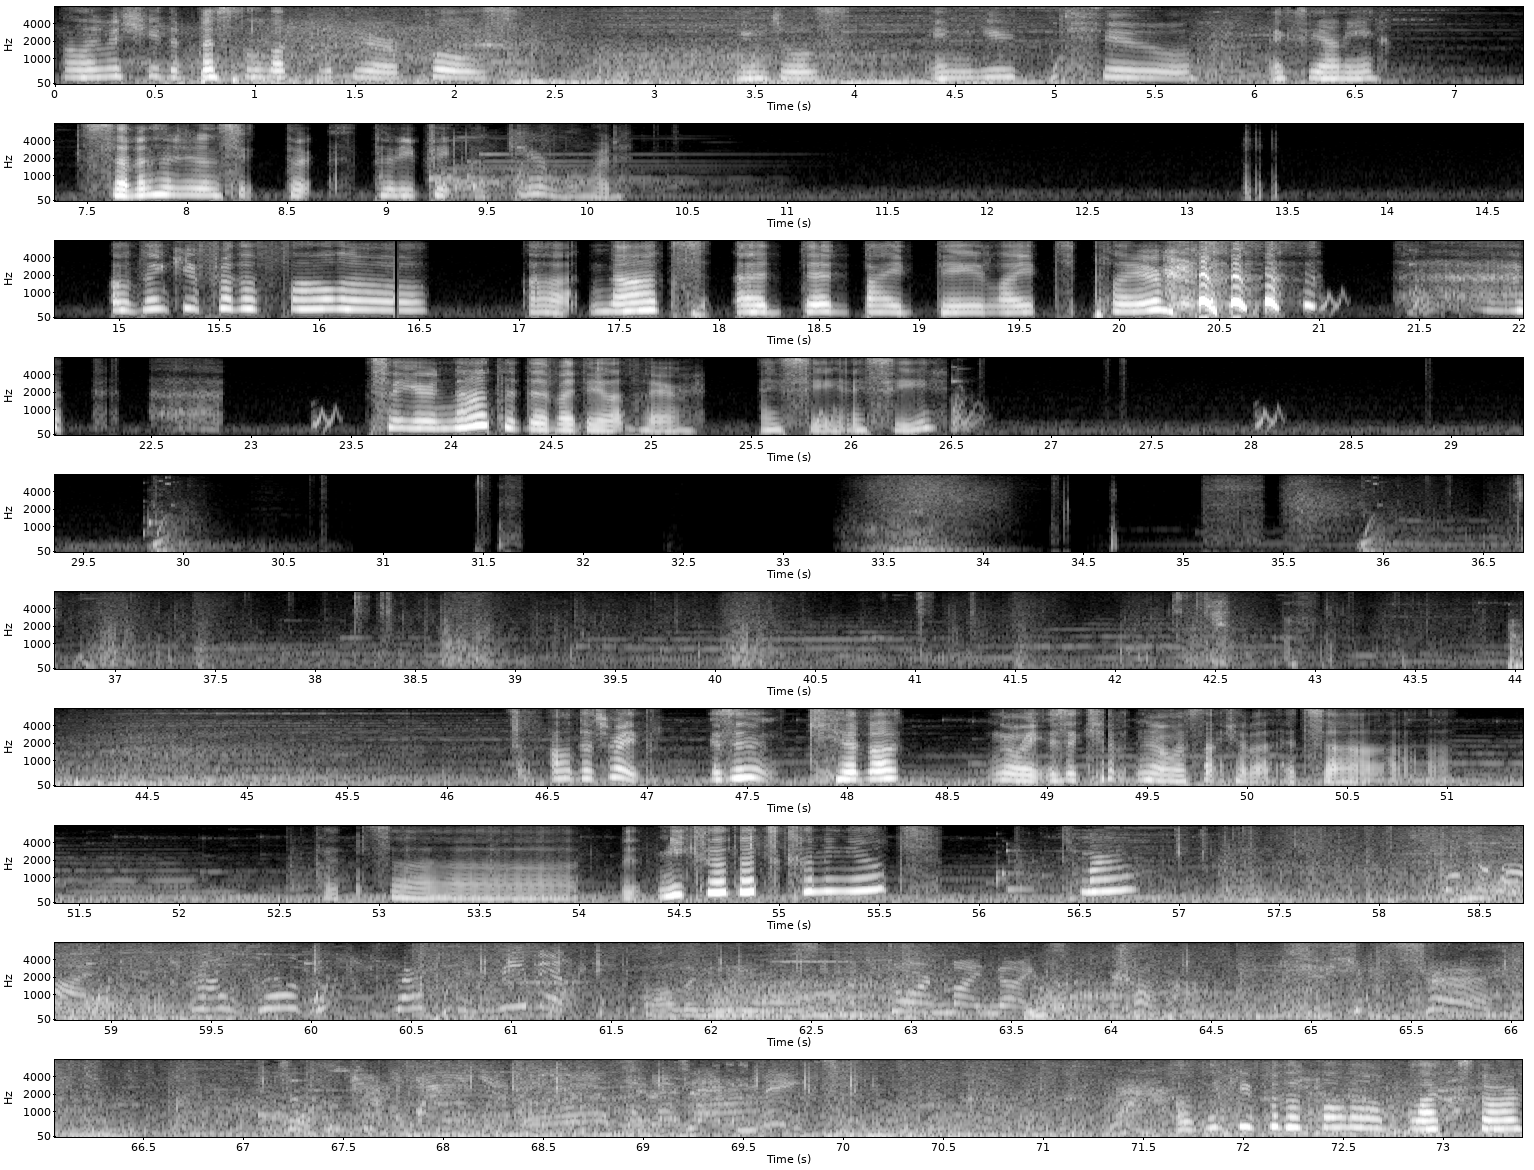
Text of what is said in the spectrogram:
Well, I wish you the best of luck with your pulls, angels. And you too, Ixiani. 730 pa- oh, dear lord. Oh, thank you for the follow. Uh, not a Dead by Daylight player. so you're not the Dead by Daylight player. I see, I see. That's right. Isn't Kiba? No, wait. Is it Kiba? No, it's not Kiba. It's uh. It's uh. Mika that's coming out tomorrow. Come on. Ground growth. Rest and rebuild. Fallen leaves. Adorn my night. You're dead meat! Oh, thank you for the follow, Black Star.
